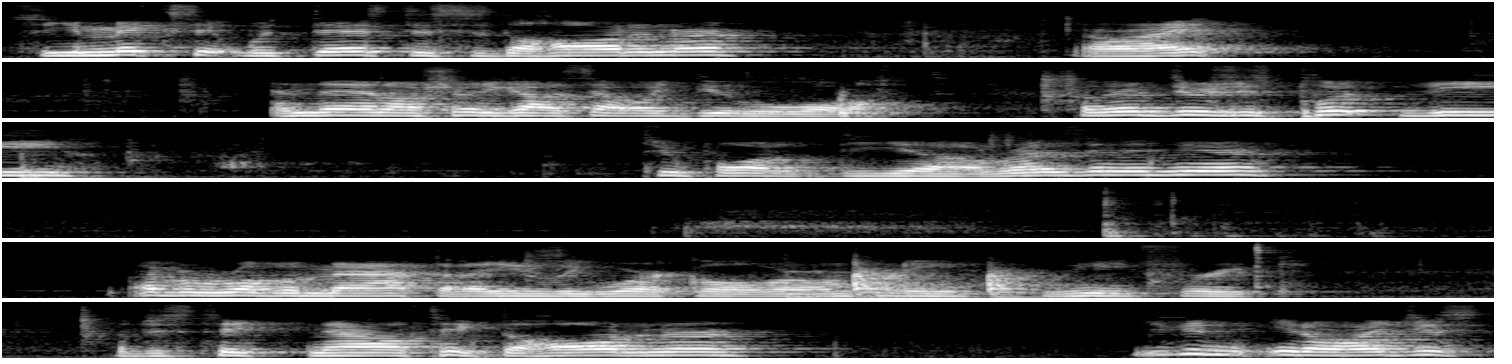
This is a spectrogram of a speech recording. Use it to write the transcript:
So you mix it with this. This is the hardener. All right. And then I'll show you guys how I do the loft. So I'm to do is just put the two part of the uh, resin in here. I have a rubber mat that I usually work over. I'm pretty neat freak. I'll just take, now I'll take the hardener. You can, you know, I just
